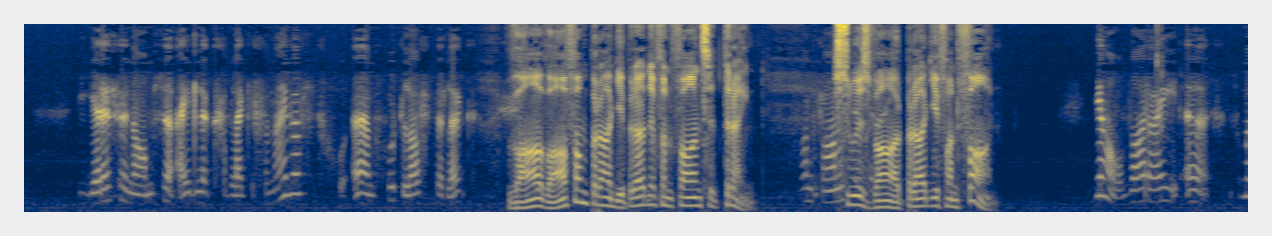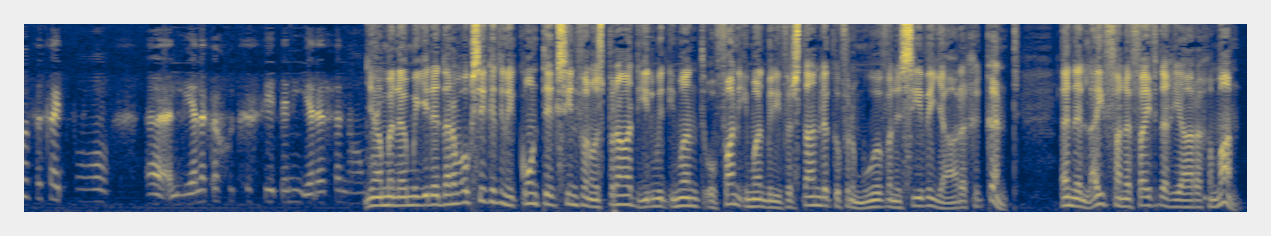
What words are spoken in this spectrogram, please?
die Here se naam so uitelik gebruik. Vir my was dit um, goed lasterlik. Waar waarvan praat jy? Praat jy van Vaan se trein? Van Vaan. Soos waar praat jy van Vaan? Ja, waar hy uh sommer vir sy pa 'n uh, lelike goed gesê het in die Here se naam. Ja, maar nou moet jy dit daarom ook seker in die konteks sien van ons praat hier met iemand of van iemand met die verstandelike vermoë van 'n 7-jarige kind in 'n lyf van 'n 50-jarige man.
